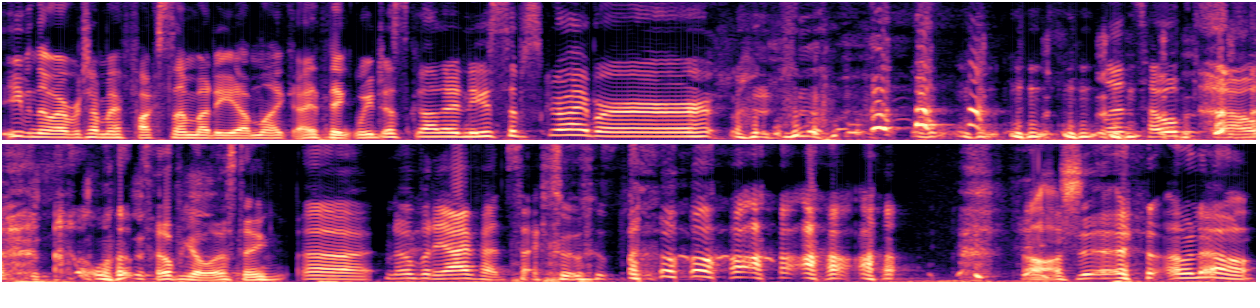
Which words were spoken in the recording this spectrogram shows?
even though every time I fuck somebody, I'm like, I think we just got a new subscriber. Let's hope so. Let's hope you're listening. Uh, Nobody I've had sex with is oh shit! Oh no,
